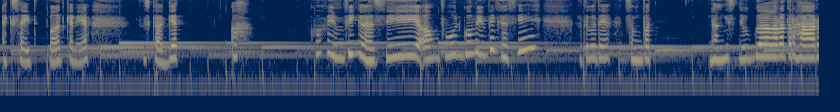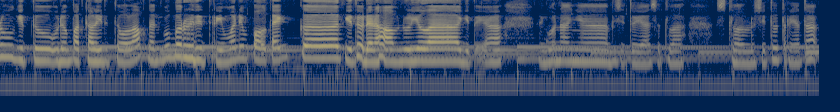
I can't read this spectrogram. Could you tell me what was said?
excited banget kan ya. Terus kaget ah gue mimpi gak sih? Ya ampun gue mimpi gak sih? Kata gue ya sempet nangis juga karena terharu gitu. Udah empat kali ditolak dan gue baru diterima di Poltekkes gitu. Dan alhamdulillah gitu ya. Dan gue nanya abis itu ya setelah setelah lulus itu ternyata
